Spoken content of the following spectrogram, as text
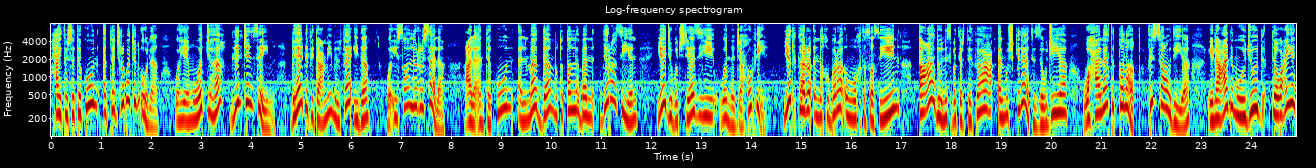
حيث ستكون التجربة الأولى وهي موجهة للجنسين بهدف تعميم الفائدة وإيصال الرسالة على أن تكون المادة متطلبا دراسيا يجب اجتيازه والنجاح فيه. يذكر أن خبراء واختصاصيين أعادوا نسبة ارتفاع المشكلات الزوجية وحالات الطلاق في السعودية إلى عدم وجود توعية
